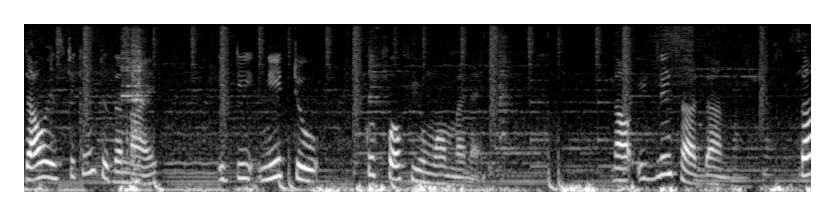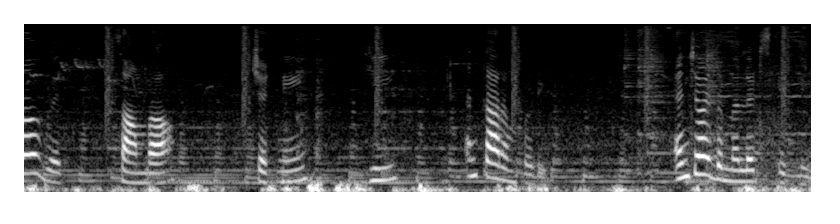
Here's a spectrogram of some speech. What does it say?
dough is sticking to the knife, it need to cook for a few more minutes. Now idlis are done. Serve with sambar, chutney, ghee and karam pudi. Enjoy the millets idli.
